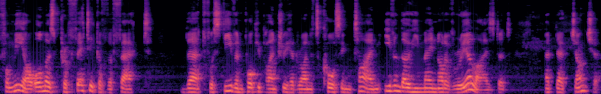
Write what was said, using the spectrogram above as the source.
for me, are almost prophetic of the fact that for Steven, Porcupine Tree had run its course in time, even though he may not have realized it at that juncture.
